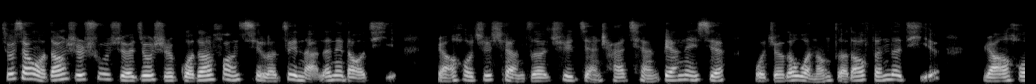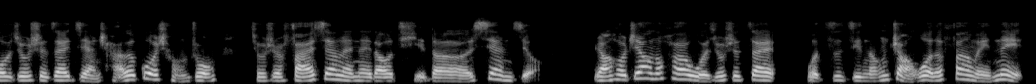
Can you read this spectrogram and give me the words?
就像我当时数学就是果断放弃了最难的那道题。然后去选择去检查前边那些我觉得我能得到分的题，然后就是在检查的过程中，就是发现了那道题的陷阱，然后这样的话，我就是在我自己能掌握的范围内，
